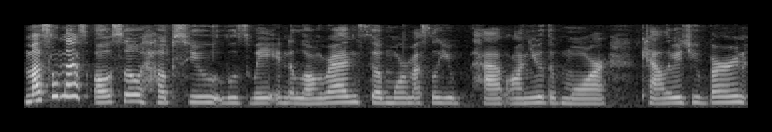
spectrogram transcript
Muscle mass also helps you lose weight in the long run. The more muscle you have on you, the more calories you burn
